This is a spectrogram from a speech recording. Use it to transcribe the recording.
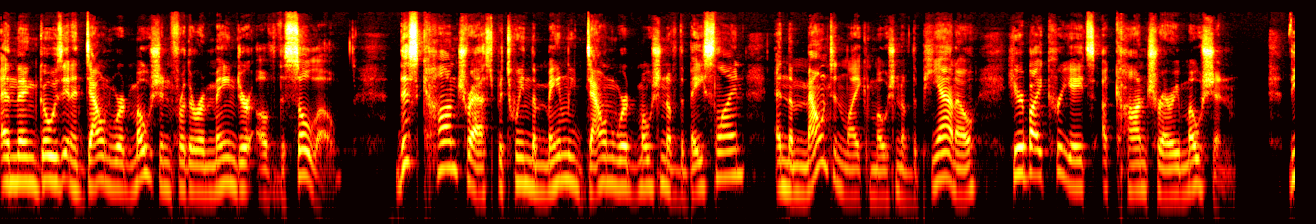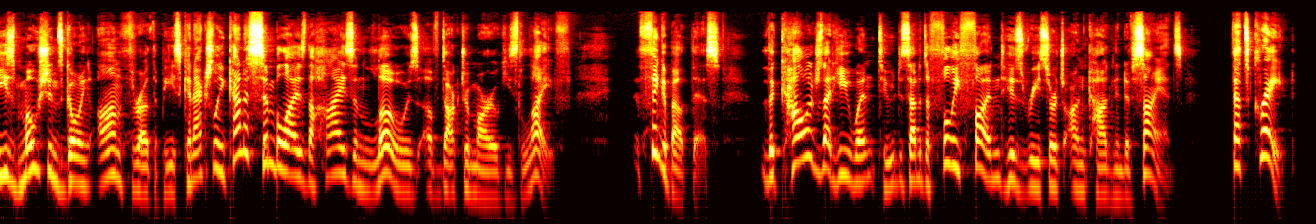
and then goes in a downward motion for the remainder of the solo. This contrast between the mainly downward motion of the bass line and the mountain like motion of the piano hereby creates a contrary motion. These motions going on throughout the piece can actually kind of symbolize the highs and lows of Dr. Maruki's life. Think about this. The college that he went to decided to fully fund his research on cognitive science. That's great,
